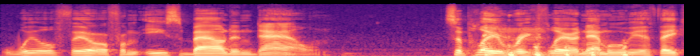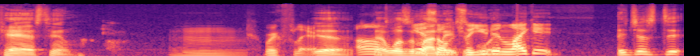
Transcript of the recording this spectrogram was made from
Will Ferrell from Eastbound and Down to play Ric Flair in that movie if they cast him. Ric Flair. Yeah, that wasn't yeah, my so, nature So you boy. didn't like it? It just did.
